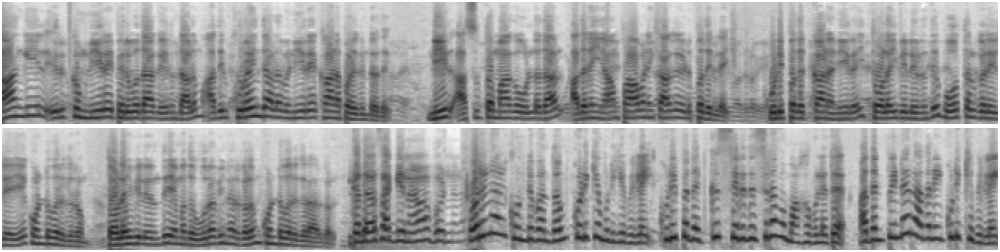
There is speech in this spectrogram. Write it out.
தாங்கியில் இருக்கும் நீரை பெறுவதாக இருந்தாலும் அதில் குறைந்த அளவு நீரே காணப்படுகின்றது. நீர் அசுத்தமாக உள்ளதால் அதனை நாம் பாவனைக்காக எடுப்பதில்லை. குடிப்பதற்கான நீரை தொலைவில் இருந்து போத்தல்களிலேயே கொண்டு வருகிறோம். தொலைவில் இருந்து எமது உறவினர்களும் கொண்டு வருகிறார்கள். ஒரு நாள் கொண்டு வந்தோம் குடிக்க முடியவில்லை. குடிப்பதற்கு சிறிது சிரமமாக உள்ளது. அதன் பின்னர் அதனை குடிக்கவில்லை.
